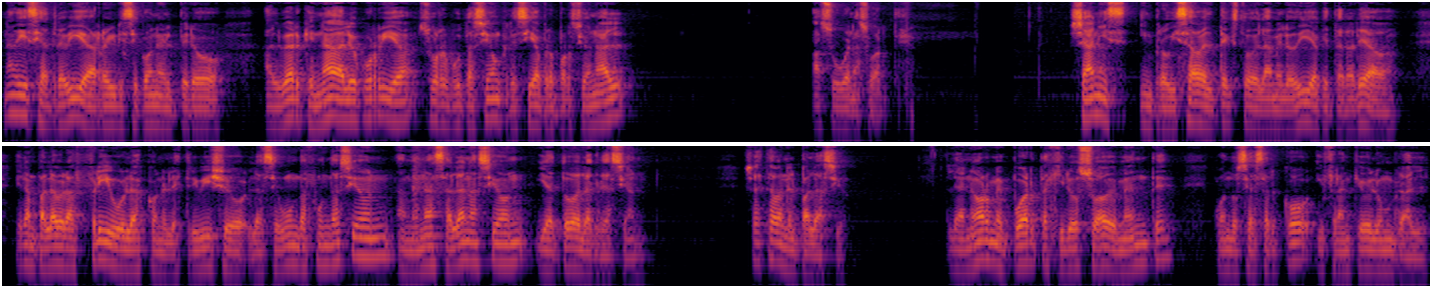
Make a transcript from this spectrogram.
Nadie se atrevía a reírse con él, pero al ver que nada le ocurría, su reputación crecía proporcional a su buena suerte. Janis improvisaba el texto de la melodía que tarareaba. Eran palabras frívolas con el estribillo La segunda fundación amenaza a la nación y a toda la creación. Ya estaba en el palacio. La enorme puerta giró suavemente cuando se acercó y franqueó el umbral.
